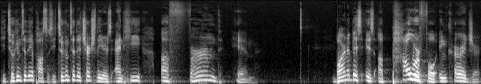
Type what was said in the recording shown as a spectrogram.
He took him to the apostles, he took him to the church leaders, and he affirmed him. Barnabas is a powerful encourager.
